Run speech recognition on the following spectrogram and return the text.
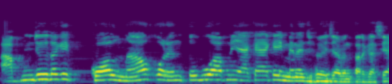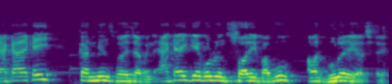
আপনি যদি তাকে কল নাও করেন, তবুও আপনি একা একাই ম্যানেজ হয়ে যাবেন তার কাছে। একা একাই কনভিন্স হয়ে যাবেন। একাই গিয়ে বলবেন সরি বাবু, আমার ভুল হয়ে গেছে।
